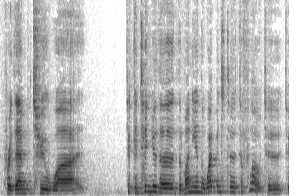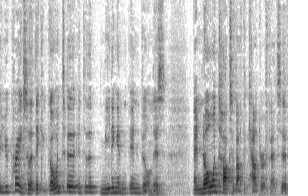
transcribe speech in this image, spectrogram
for them to uh, to continue the, the money and the weapons to, to flow to, to Ukraine so that they can go into, into the meeting in, in Vilnius and no one talks about the counteroffensive.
